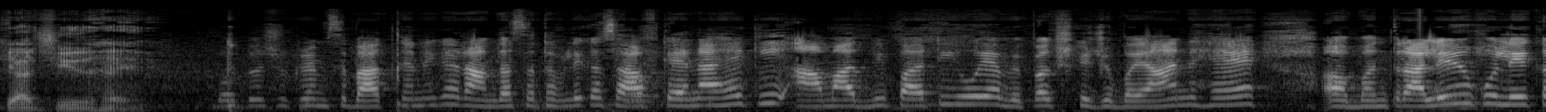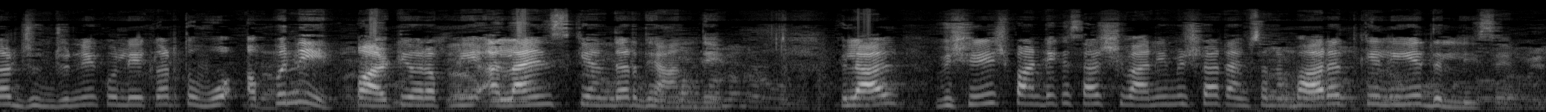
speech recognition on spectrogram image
क्या चीज़ है। बहुत बहुत शुक्रिया हमसे बात करने का। रामदास अठवले का साफ़ कहना है कि आम आदमी पार्टी हो या विपक्ष के जो बयान है मंत्रालयों को लेकर, झुंझुने को लेकर तो वो अपनी पार्टी और अपनी अलायंस के अंदर ध्यान दें। फ़िलहाल विशेष पांडे के साथ शिवानी मिश्रा, टाइम्स ऑफ़ भारत के लिए दिल्ली से।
